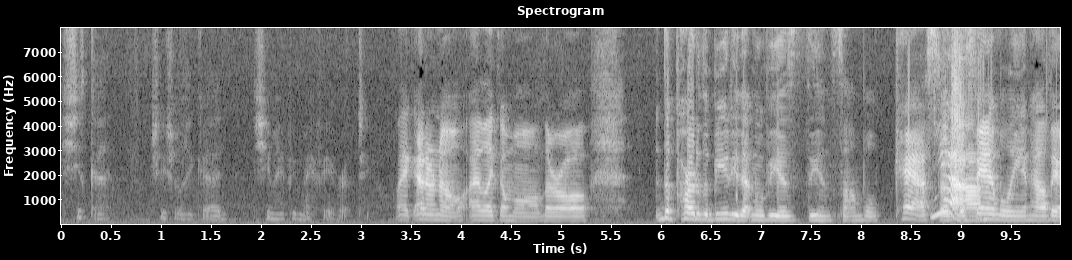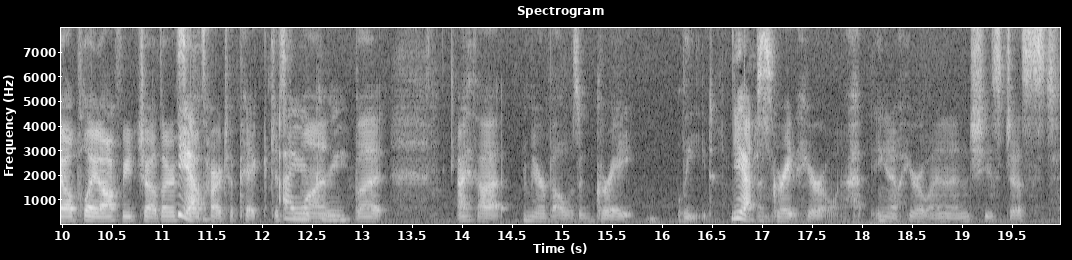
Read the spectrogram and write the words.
She's good. She's really good. She might be my favorite too. Like I don't know. I like them all. They're all. The part of the beauty of that movie is the ensemble cast of the family and how they all play off each other. So Yeah. it's hard to pick just I one. agree. But I thought Mirabel was a great lead, Yes. a great heroine. You know, heroine, and she's just.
